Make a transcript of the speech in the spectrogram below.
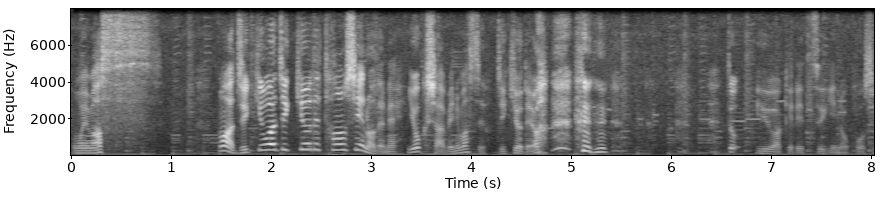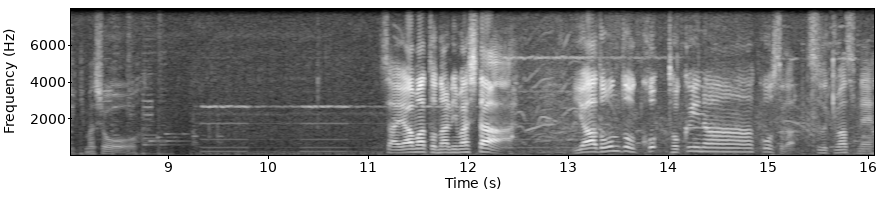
思います。まあ実況は実況で楽しいのでねよく喋りますよ実況では。というわけで次のコース行きましょう。さあ山となりました。いやどんどんこ得意なコースが続きますね。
